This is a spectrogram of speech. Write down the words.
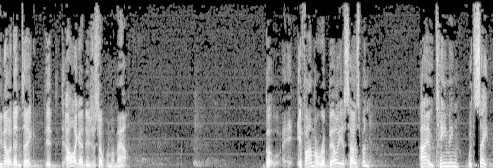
you know, it doesn't take, it, all I got to do is just open my mouth. But if I'm a rebellious husband, I am teaming with Satan.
